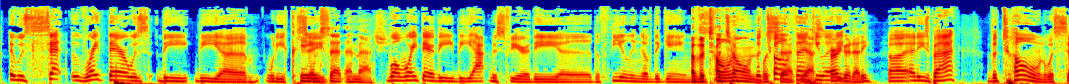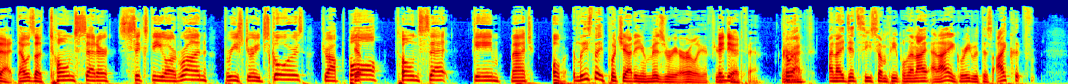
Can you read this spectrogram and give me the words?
it was set right there. Was the the uh, what do you Game, say? set, and match. Well, right there, the the atmosphere, the uh, the feeling of the game, Uh, the tone. The tone The was tone, set. thank yes. you, Eddie. Very good, Eddie. uh, Eddie's back. The tone was set. That was a tone setter, 60 yard run, three straight scores, dropped ball, tone set, game, match, over. At least they put you out of your misery early if you're They a Jet did. fan. you know? Correct. And I did see some people, and I and I agreed with this. I could,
